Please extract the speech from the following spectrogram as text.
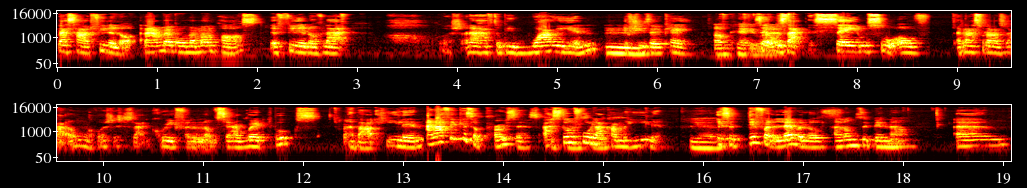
that's how I'd feel a lot. And I remember when my mum passed, the feeling of like, oh gosh, and I have to be worrying Mm. if she's okay. Okay. So right. it was like the same sort of, and that's when I was like, oh my gosh, it's just like grief. And obviously I read books about healing, and I think it's a process. I still feel like I'm healing. yeah. It's a different level of How long's it been now? um.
